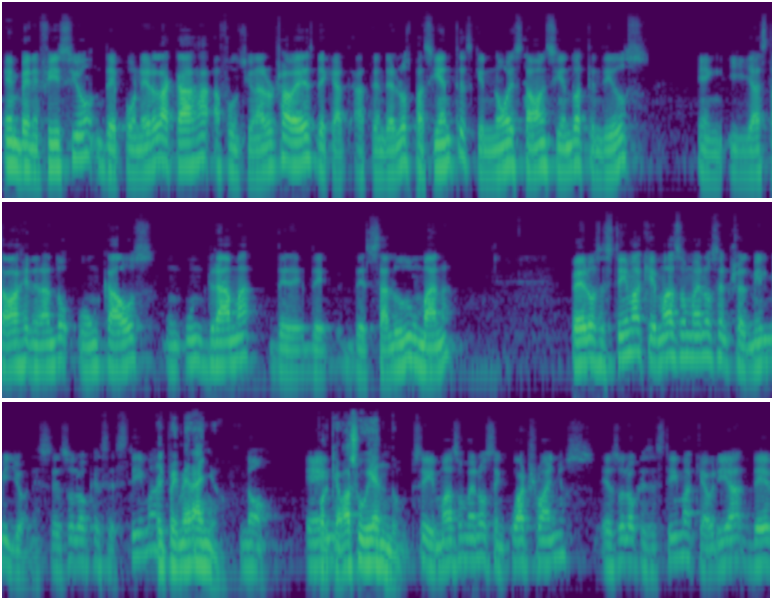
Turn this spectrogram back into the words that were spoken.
en beneficio de poner a la caja a funcionar otra vez, de que at- atender los pacientes que no estaban siendo atendidos en- y ya estaba generando un caos, un, un drama de, de- de salud humana. Pero se estima que más o menos en 3 mil millones. Eso es lo que se estima. El primer año. No. en- Porque va subiendo. en- sí, más o menos en cuatro años. Eso es lo que se estima que habría de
